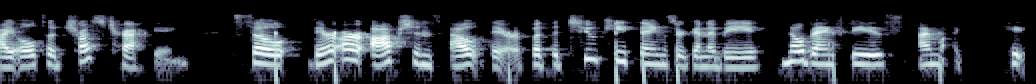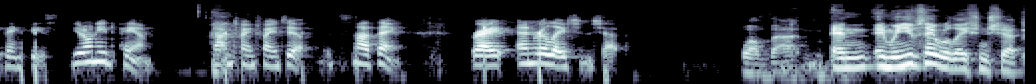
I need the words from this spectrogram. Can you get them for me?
IOLTA trust tracking. So there are options out there, but the two key things are going to be no bank fees. I'm I hate bank fees. You don't need to pay them. Not in 2022. It's not a thing, right? And relationship. Love that. And and when you say relationship,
